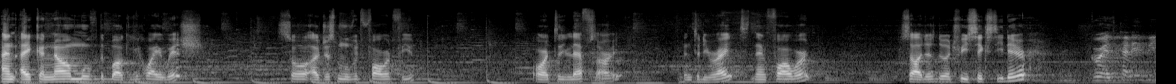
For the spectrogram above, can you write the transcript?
and I can now move the buggy how I wish. So I'll just move it forward for you. Or to the left, sorry. Then to the right, then forward. So I'll just do a 360 there. Great. Can it be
